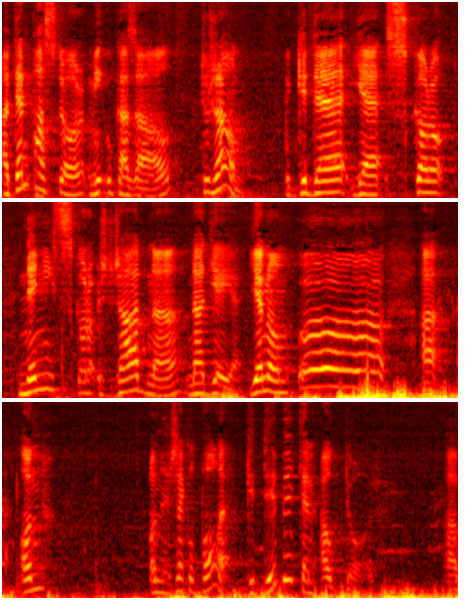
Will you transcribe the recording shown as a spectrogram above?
A ten pastor mi ukázal tu žalm, kde je skoro, není skoro žádná naděje, jenom a on, on řekl pole, kdyby ten autor a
